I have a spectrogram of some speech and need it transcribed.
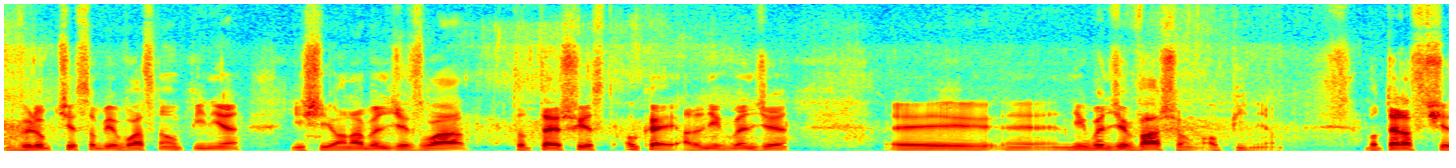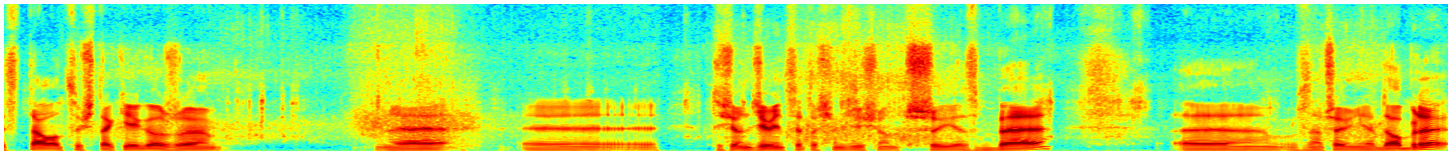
wyróbcie sobie własną opinię. Jeśli ona będzie zła, to też jest ok, ale niech będzie, e, e, niech będzie waszą opinią. Bo teraz się stało coś takiego, że e, e, 1983 jest B w znaczeniu niedobre,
